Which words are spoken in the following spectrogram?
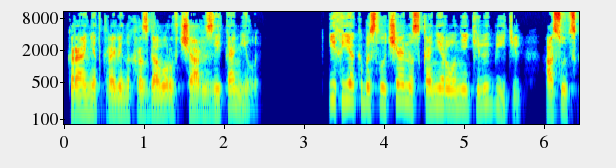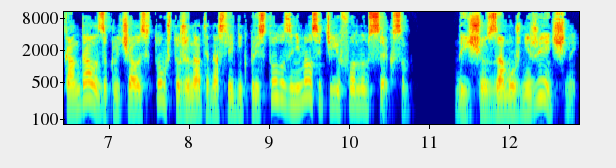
крайне откровенных разговоров Чарльза и Камилы. Их якобы случайно сканировал некий любитель, а суть скандала заключалась в том, что женатый наследник престола занимался телефонным сексом. Да еще с замужней женщиной.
